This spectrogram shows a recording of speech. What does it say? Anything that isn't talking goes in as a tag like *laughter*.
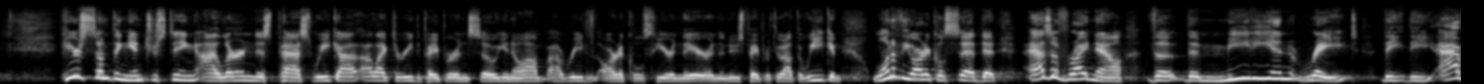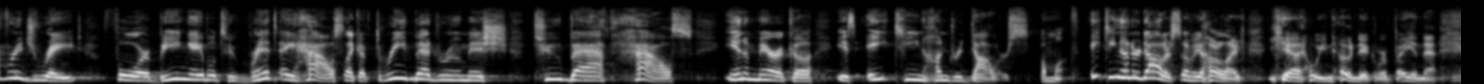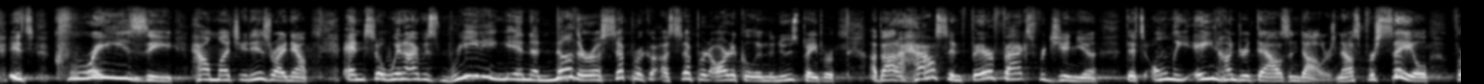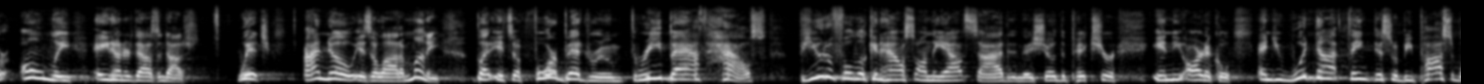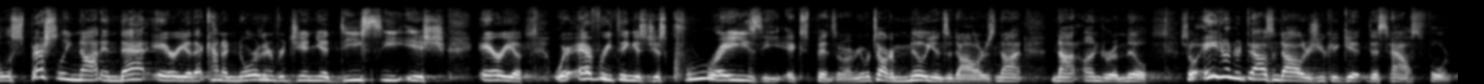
Here's something interesting I learned this past week. I, I like to read the paper, and so, you know, I, I read articles here and there in the newspaper throughout the week. And one of the articles said that as of right now, the, the median rate, the, the average rate for being able to rent a house, like a three bedroom ish, two bath house in America is $1,800 a month. $1,800. Some of y'all are like, yeah, we know, Nick, we're paying that. It's crazy how much it is right now. And so when I was reading in another, a separate, a separate article in the newspaper about a house in Fairfax, Virginia that's only $800,000. Now it's for sale for only $800,000 which I know is a lot of money, but it's a four bedroom, three bath house Beautiful looking house on the outside, and they showed the picture in the article. And you would not think this would be possible, especially not in that area, that kind of Northern Virginia, DC ish area, where everything is just crazy expensive. I mean, we're talking millions of dollars, not, not under a mill. So, $800,000 you could get this house for.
